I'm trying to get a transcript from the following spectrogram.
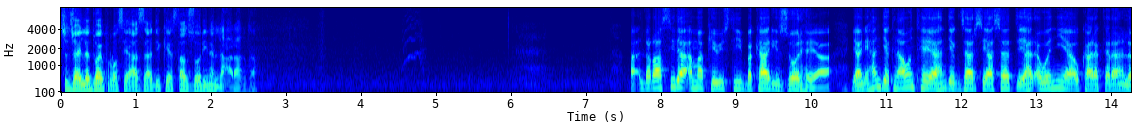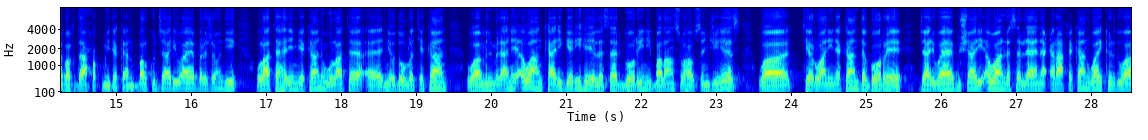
چ جای لە دوای پرۆسی ئازادی کە ئێستا زۆرینە لە عراقدا لە ڕاستیدا ئەمە پێویستی بەکاری زۆر هەیە ینی هەندێک ناوەند هەیە هەندێک جار سیاست هەر ئەوە نییە ئەو کارکتەرانە لە بەغدا حکمی دەکەن بەڵکو جاری وایە بەرژەوەندی وڵاتە هەرێمیەکان و وڵاتە نێودەوڵەتەکان و ململانێ ئەوان کاریگەری هەیە لەسەر گۆڕینی بەڵانس و هاوسنجی هێز و تێڕوانینەکان دەگۆڕێ، جاری وایە گوشاری ئەوان لەسەر لایەنە عێراقیەکان وای کردووە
